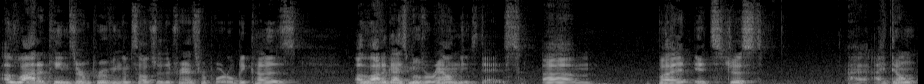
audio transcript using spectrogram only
a lot of teams are improving themselves through the transfer portal because a lot of guys move around these days. Um, but it's just I, I don't.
